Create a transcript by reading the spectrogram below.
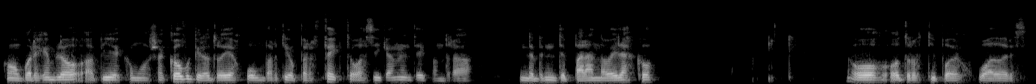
Como por ejemplo a pibes como Jacob, que el otro día jugó un partido perfecto básicamente contra Independiente parando Velasco. O otros tipos de jugadores.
